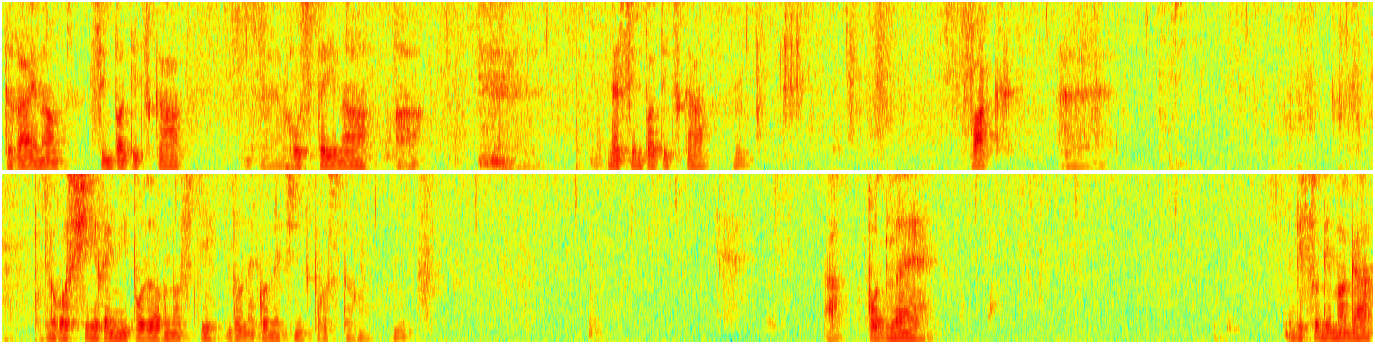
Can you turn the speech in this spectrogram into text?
která je nám sympatická, eh, hostejná a eh, nesympatická. Pak eh, rozšíření pozornosti do nekonečných prostorů. A podle Visuddhimaga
